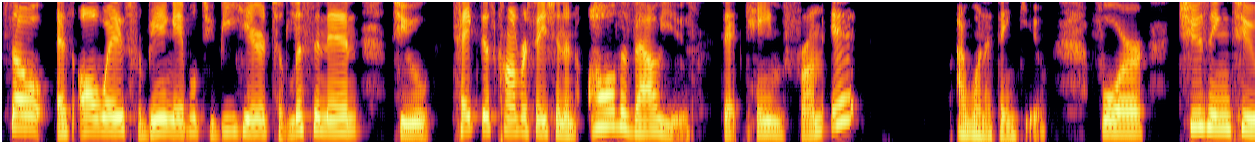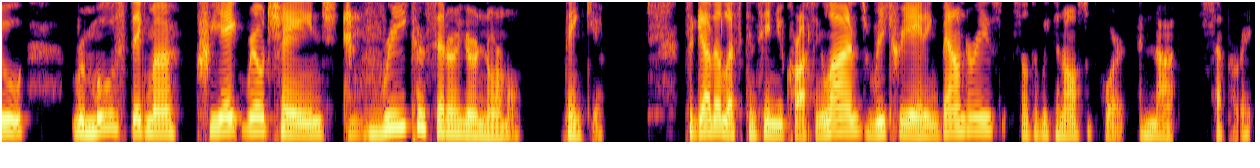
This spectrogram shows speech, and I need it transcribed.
So as always, for being able to be here, to listen in, to take this conversation and all the values that came from it, I want to thank you for choosing to remove stigma, create real change, and reconsider your normal. Thank you. Together, let's continue crossing lines, recreating boundaries so that we can all support and not separate.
